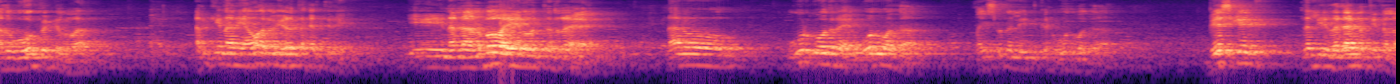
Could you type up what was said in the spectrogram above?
ಅದು ಹೋಗ್ಬೇಕಲ್ವಾ? ಅದಕ್ಕೆ ನಾನು ಯಾವಾಗಲೂ ಹೇಳ್ತಾ ಇರ್ತೀನಿ. ಈ ನನ್ನ ಅನುಭವ ಏನು ಅಂತಂದ್ರೆ ನಾನು ಊರಿಗೆ ಹೋದ್ರೆ ಓದುವಾಗ ಮೈಸೂರಿನಲ್ಲಿ ಇದ್ಕೊಂಡು ಓದುವಾಗ ಬೇಸಿಗೆನಲ್ಲಿ ರಜಾ ಬರ್ತಿದ್ದಲ್ಲ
